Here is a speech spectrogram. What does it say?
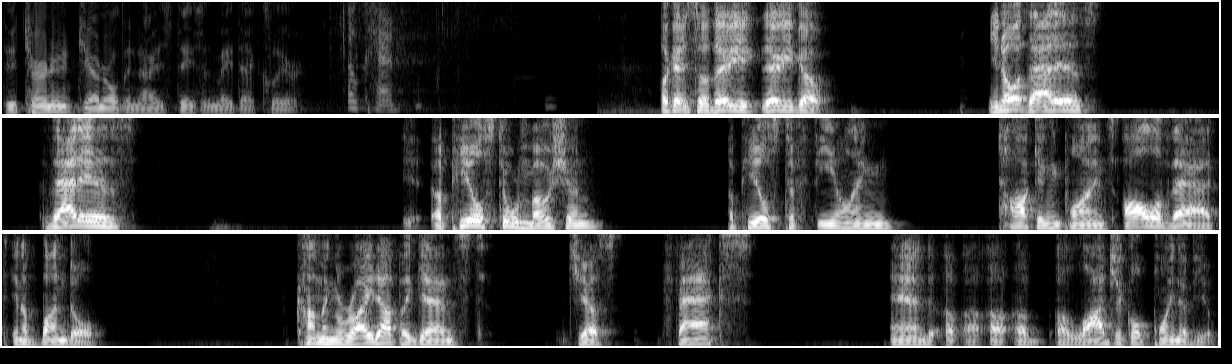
The Attorney General of the United States has made that clear. Okay. Okay, so there you there you go. You know what that is? That is appeals to emotion, appeals to feeling, talking points, all of that in a bundle, coming right up against just facts and a, a, a, a logical point of view.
